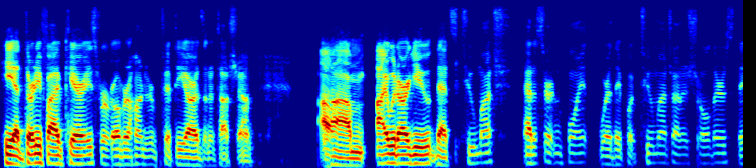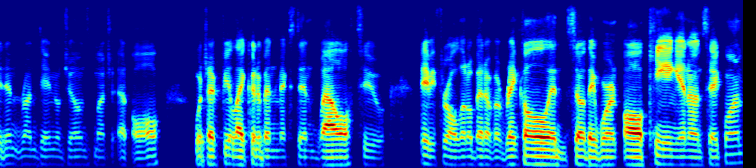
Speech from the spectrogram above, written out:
He had 35 carries for over 150 yards and a touchdown. Um, I would argue that's too much at a certain point where they put too much on his shoulders. They didn't run Daniel Jones much at all, which I feel like could have been mixed in well to maybe throw a little bit of a wrinkle, and so they weren't all keying in on Saquon.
